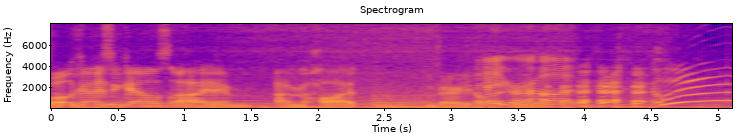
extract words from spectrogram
Well, guys and gals, I am I'm hot. I'm very hot. Yeah, you are right now. hot.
